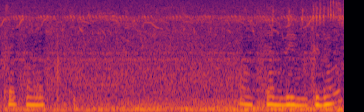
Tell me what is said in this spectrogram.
the top of the big group.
